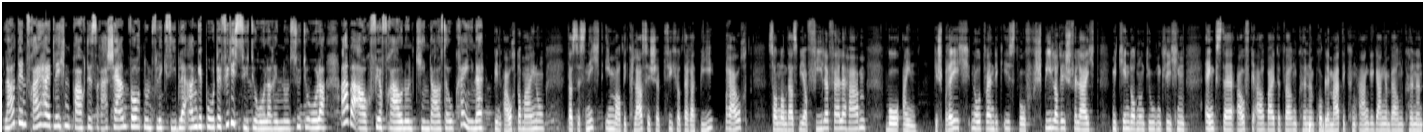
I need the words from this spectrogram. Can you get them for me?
Laut den Freiheitlichen braucht es rasche Antworten und flexible Angebote für die Südtirolerinnen und Südtiroler, aber auch für Frauen und Kinder aus der Ukraine. Ich bin auch der Meinung, dass es nicht immer die klassische Psychotherapie braucht, sondern dass wir viele Fälle haben, wo ein Gespräch notwendig ist, wo spielerisch vielleicht mit Kindern und Jugendlichen Ängste aufgearbeitet werden können, Problematiken angegangen werden können,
